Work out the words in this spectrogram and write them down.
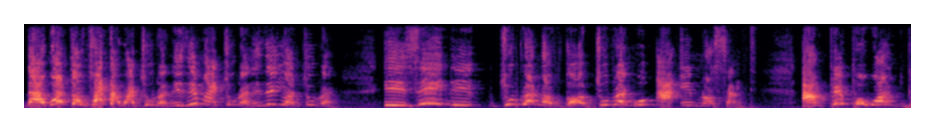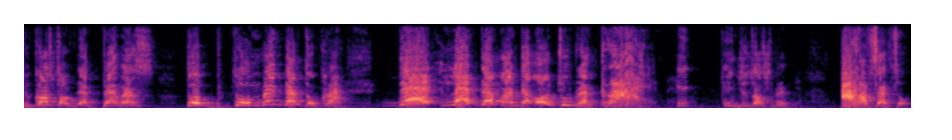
that want to fight our children, is it my children? Is it your children? Is it the children of God, children who are innocent? And people want, because of their parents, to, to make them to cry. Then let them and their own children cry in, in Jesus' name. I have said so.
